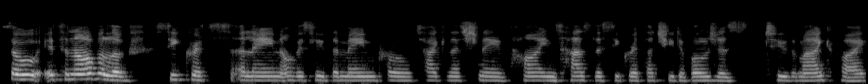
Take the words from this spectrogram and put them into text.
So it's a novel of secrets, Elaine. Obviously, the main protagonist, Sinead Hines, has the secret that she divulges to the magpie.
